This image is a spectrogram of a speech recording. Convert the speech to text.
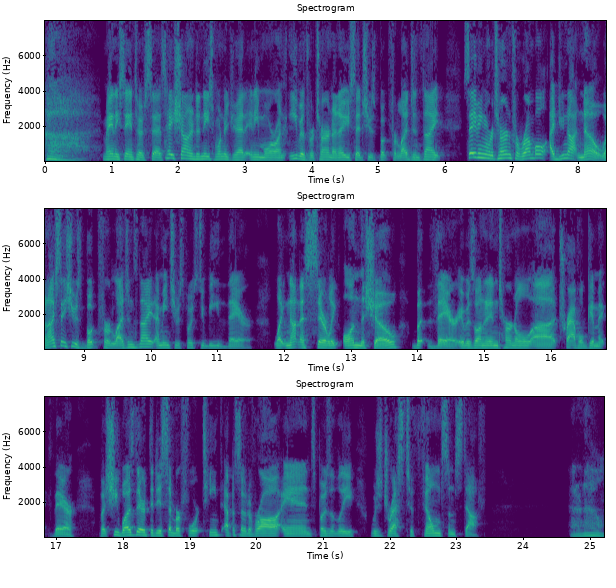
Manny Santos says, Hey, Sean and Denise, wondering if you had any more on Eva's return. I know you said she was booked for Legends Night. Saving a return for Rumble, I do not know. When I say she was booked for Legends Night, I mean she was supposed to be there like not necessarily on the show, but there. It was on an internal uh, travel gimmick there. But she was there at the December 14th episode of Raw and supposedly was dressed to film some stuff. I don't know.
